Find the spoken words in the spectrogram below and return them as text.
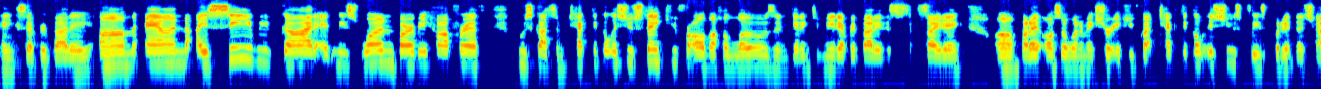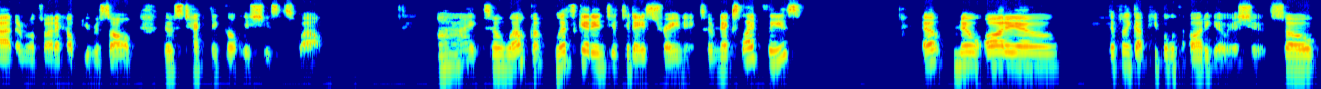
Thanks, everybody. Um, and I see we've got at least one Barbie Hoffreth who's got some technical issues. Thank you for all the hellos and getting to meet everybody. This is exciting. Um, but I also want to make sure if you've got technical issues, please put it in the chat and we'll try to help you resolve those technical issues as well. All right, so welcome. Let's get into today's training. So next slide, please. Oh, no audio. Definitely got people with audio issues. So,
